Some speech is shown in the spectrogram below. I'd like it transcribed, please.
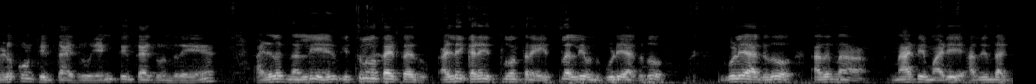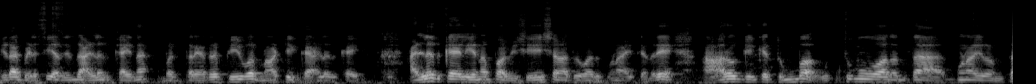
ಬೆಳ್ಕೊಂಡು ತಿಂತಾಯಿದ್ರು ಹೆಂಗೆ ತಿಂತಾಯಿದ್ರು ಅಂದ್ರೆ ಹಳ್ಳದ್ನಲ್ಲಿ ಇತ್ಲು ಅಂತ ಇರ್ತಾಯಿದ್ರು ಹಳ್ಳಿ ಕಡೆ ಇತ್ಲು ಅಂತಾರೆ. ಇತ್ಲಲ್ಲಿ ಒಂದು ಗುಳಿ ಆಗೋದು ಗುಳಿ ಆಗೋದು ಅದನ್ನ ನಾಟಿ ಮಾಡಿ ಅದರಿಂದ ಗಿಡ ಬೆಳೆಸಿ ಅದರಿಂದ ಹಳ್ಳದ ಕಾಯಿನ ಬರ್ತಾರೆ ಅಂದರೆ ಪ್ಯೂರ್ ನಾಟಿ ಕಾಯಿ, ಹಳ್ಳದ ಕಾಯಿ. ಹಳ್ಳದ ಕಾಯಲ್ಲಿ ಏನಪ್ಪ ವಿಶೇಷವಾದವಾದ ಗುಣ ಐತೆ ಅಂದರೆ ಆರೋಗ್ಯಕ್ಕೆ ತುಂಬ ಉತ್ತಮವಾದಂಥ ಗುಣ ಇರುವಂಥ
